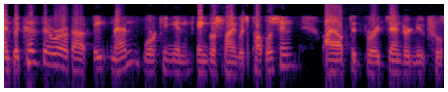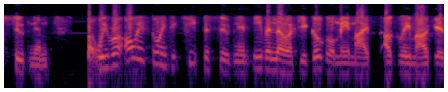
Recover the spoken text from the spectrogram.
And because there were about eight men working in English language publishing, I opted for a gender neutral pseudonym. But we were always going to keep the pseudonym, even though if you Google me, my ugly mug is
